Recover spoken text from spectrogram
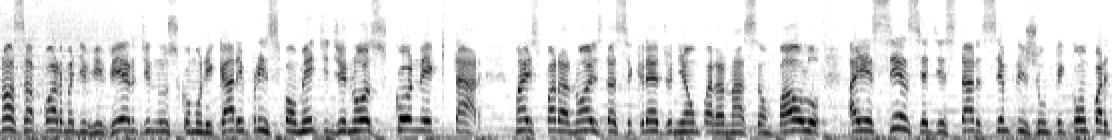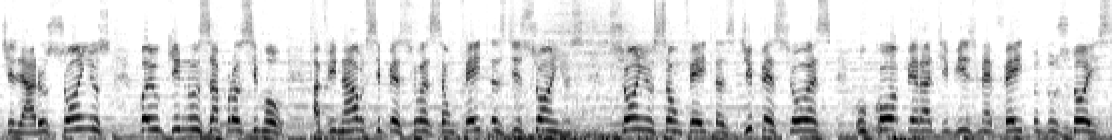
Nossa forma de viver, de nos comunicar e principalmente de nos conectar mas para nós da Sicredi União Paraná São Paulo, a essência de estar sempre junto e compartilhar os sonhos foi o que nos aproximou. Afinal, se pessoas são feitas de sonhos, sonhos são feitas de pessoas, o cooperativismo é feito dos dois.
